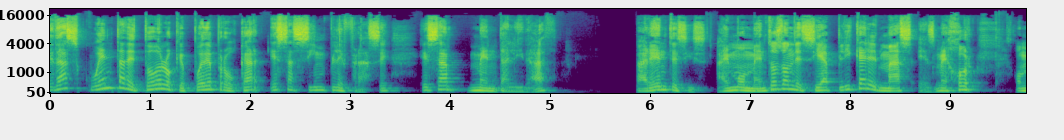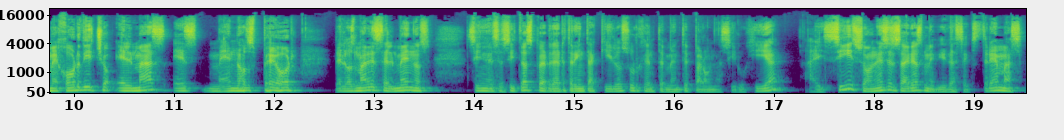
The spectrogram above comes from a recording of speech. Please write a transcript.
¿Te das cuenta de todo lo que puede provocar esa simple frase, esa mentalidad? Paréntesis, hay momentos donde sí aplica el más es mejor, o mejor dicho, el más es menos peor. De los males el menos. Si necesitas perder 30 kilos urgentemente para una cirugía, ahí sí son necesarias medidas extremas.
